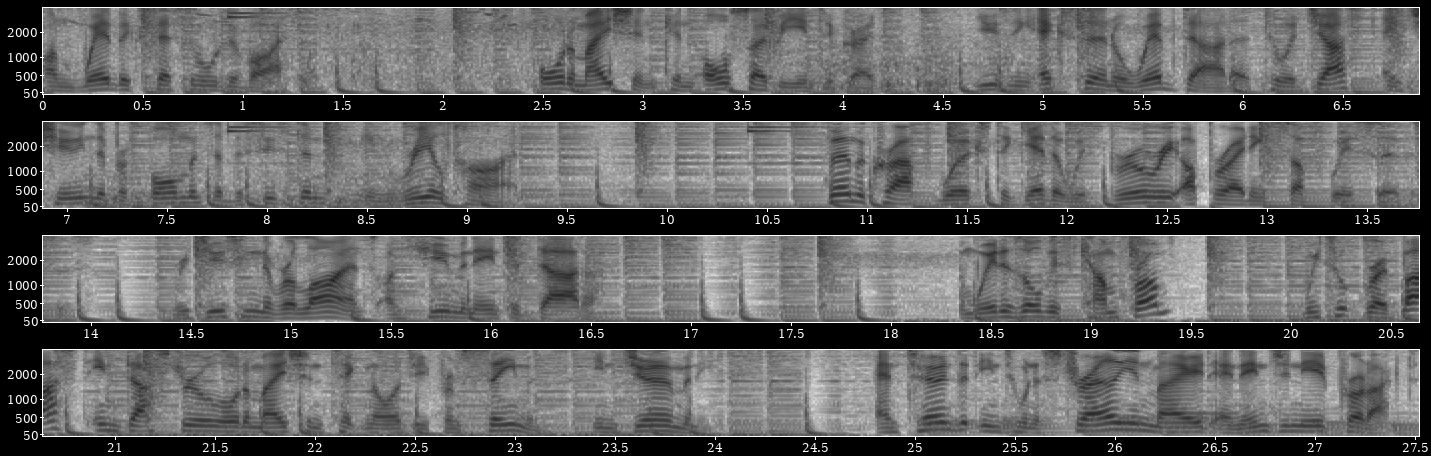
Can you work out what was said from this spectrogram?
on web accessible devices. Automation can also be integrated using external web data to adjust and tune the performance of the system in real time. Fermecraft works together with brewery operating software services, reducing the reliance on human entered data and where does all this come from? We took robust industrial automation technology from Siemens in Germany and turned it into an Australian made and engineered product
